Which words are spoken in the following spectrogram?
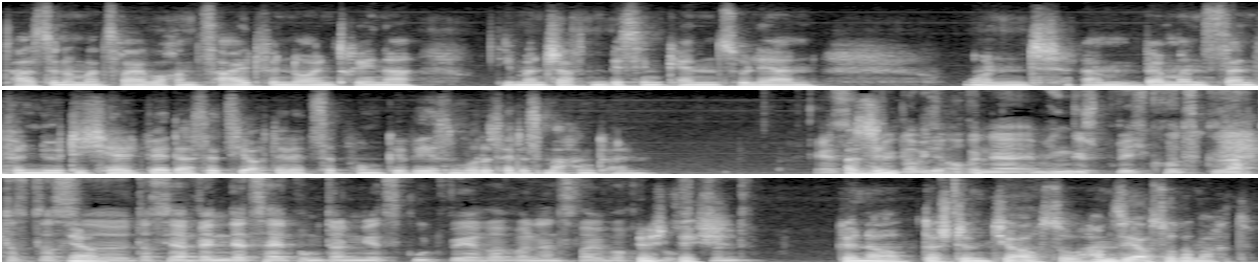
Da hast du nochmal zwei Wochen Zeit für einen neuen Trainer, die Mannschaft ein bisschen kennenzulernen. Und ähm, wenn man es dann für nötig hält, wäre das jetzt hier auch der letzte Punkt gewesen, wo du es hättest machen können. Ja, es also glaube ich, auch in der, im Hingespräch kurz gesagt, dass das ja. Äh, dass ja, wenn der Zeitpunkt dann jetzt gut wäre, weil dann zwei Wochen Richtig. Luft sind. Genau, das stimmt ja auch so. Haben sie auch so gemacht.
